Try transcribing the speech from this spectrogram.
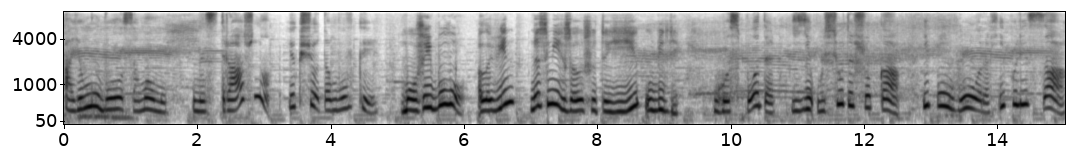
А йому було самому не страшно, якщо там вовки. Може, й було, але він не зміг залишити її у біді. Господар її усюди шукав, і по горах, і по лісах,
